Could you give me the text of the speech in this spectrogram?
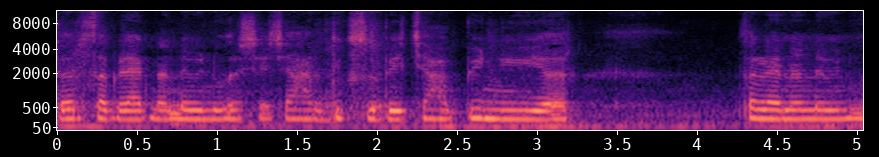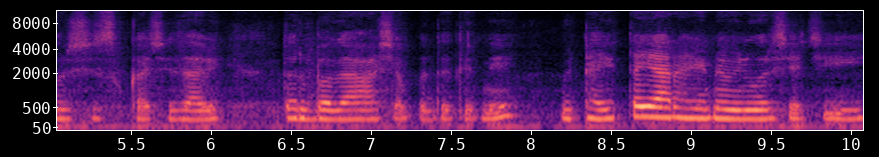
तर सगळ्यांना नवीन वर्षाच्या हार्दिक शुभेच्छा. हॅपी न्यू इयर सगळ्यांना नवीन वर्ष सुखाचे जावे. तर बघा अशा पद्धतीने मिठाई तयार आहे नवीन वर्षाची.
